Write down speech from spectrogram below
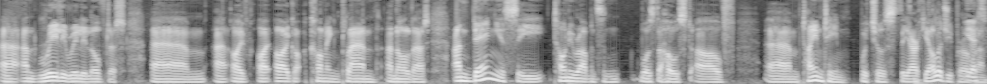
uh, and really, really loved it. Um, and I've I, I got a cunning plan and all that, and then you see Tony Robinson was the host of um, Time Team, which was the archaeology program, yes.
